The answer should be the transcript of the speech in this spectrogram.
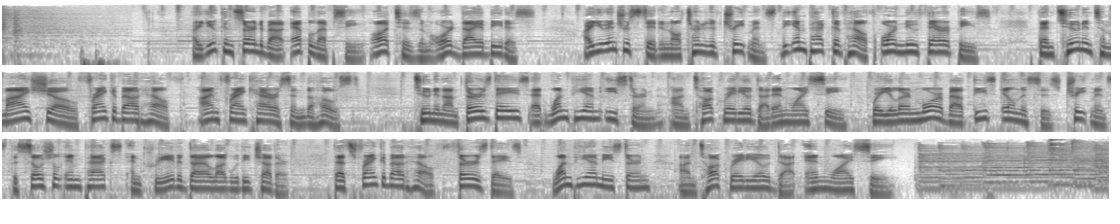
Are you concerned about epilepsy, autism, or diabetes? Are you interested in alternative treatments, the impact of health, or new therapies? Then tune into my show, Frank About Health. I'm Frank Harrison, the host. Tune in on Thursdays at 1 p.m. Eastern on talkradio.nyc, where you learn more about these illnesses, treatments, the social impacts, and create a dialogue with each other. That's Frank About Health, Thursdays, 1 p.m. Eastern on talkradio.nyc.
